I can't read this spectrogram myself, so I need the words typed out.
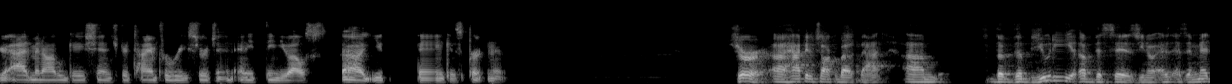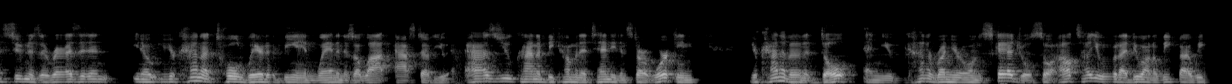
your admin obligations, your time for research, and anything you else uh, you think is pertinent? Sure, uh, happy to talk about that. Um, the the beauty of this is, you know, as, as a med student, as a resident, you know, you're kind of told where to be and when, and there's a lot asked of you. As you kind of become an attending and start working, you're kind of an adult and you kind of run your own schedule. So I'll tell you what I do on a week by week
